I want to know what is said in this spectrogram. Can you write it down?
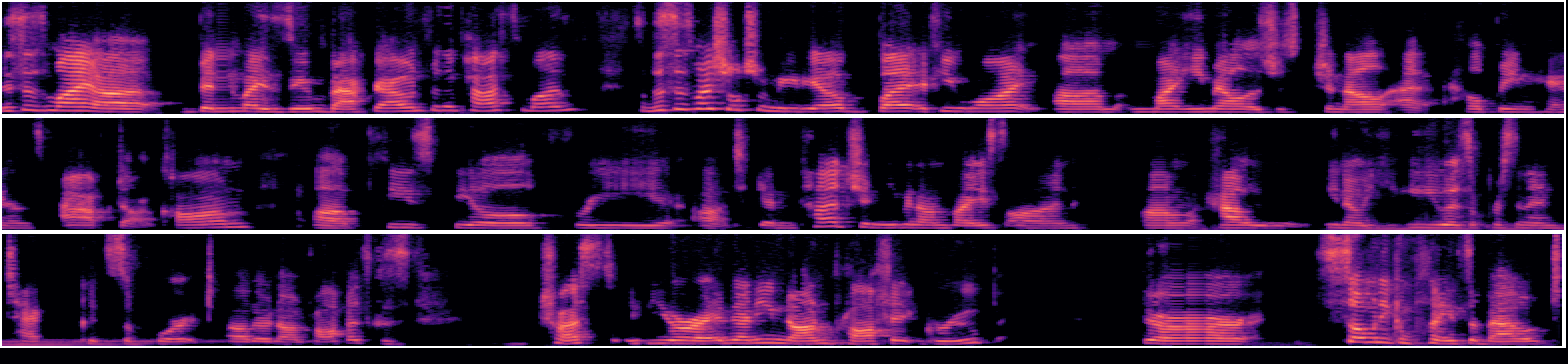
this is my uh been my Zoom background for the past month. So this is my social media, but if you want, um, my email is just Janelle at helpinghandsapp.com. Uh, please feel free uh, to get in touch and even advice on um, how you know you, you as a person in tech could support other nonprofits because trust if you're in any nonprofit group there are so many complaints about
